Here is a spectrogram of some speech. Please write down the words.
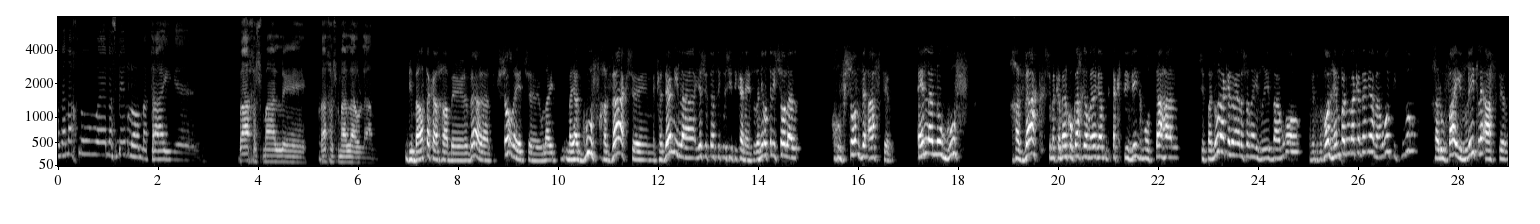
אז אנחנו אה, נסביר לו מתי אה, בא החשמל, בא החשמל לעולם. דיברת ככה בזה, על התקשורת, שאולי אם היה גוף חזק שמקדם מילה, יש יותר סיכוי שהיא תיכנס. אז אני רוצה לשאול על חופשון ואפטר. אין לנו גוף חזק שמקבל כל כך הרבה גם תקציבים כמו צה"ל, שפנו לאקדמיה ללשון העברית ואמרו, אני חושב נכון, הם פנו לאקדמיה ואמרו, תיתנו חלופה עברית לאפטר.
